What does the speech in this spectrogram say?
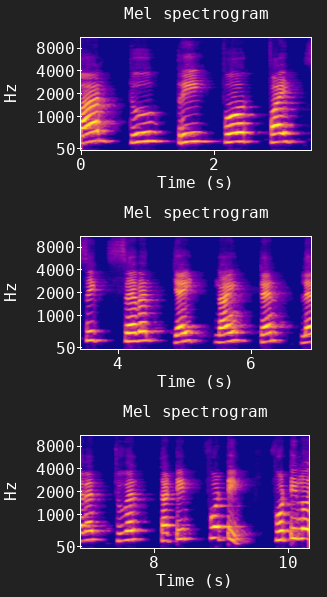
One two three four five six seven eight nine ten eleven twelve thirteen fourteen ఫోర్టీన్లో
